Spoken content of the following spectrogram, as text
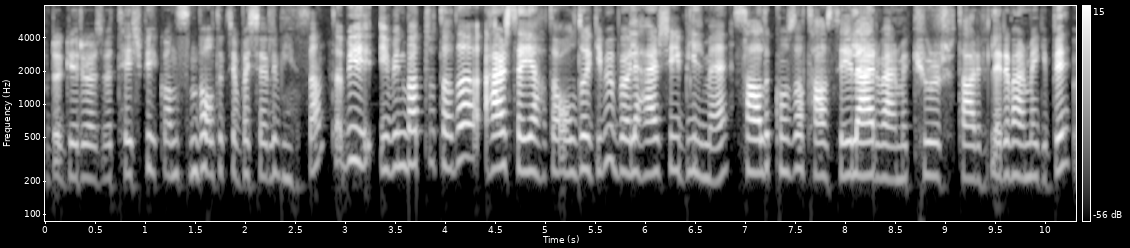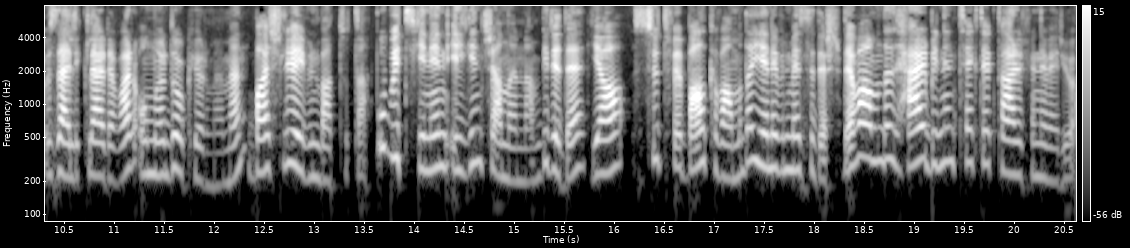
burada görüyoruz ve teşbih konusunda oldukça başarılı bir insan. Tabi İbn Battuta da her seyahta olduğu gibi böyle her şeyi bilme, sağlık konusunda tavsiyeler verme, kür tarifleri verme gibi özellikler de var. Onları da okuyorum hemen. Başlıyor İbn Battuta. Bu bitkinin ilginç yanlarından biri de yağ, süt ve bal kıvamında yenebilmesidir nedir? Devamında her birinin tek tek tarifini veriyor.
